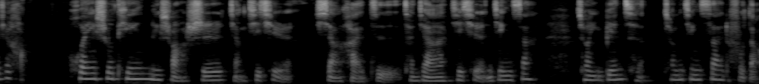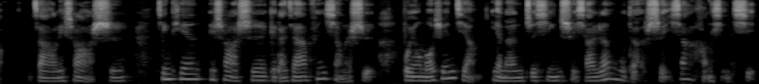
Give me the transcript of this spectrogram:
大家好，欢迎收听历史老师讲机器人，向孩子参加机器人竞赛、创意编程、创客竞赛的辅导，找历史老师。今天历史老师给大家分享的是不用螺旋桨也能执行水下任务的水下航行器。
